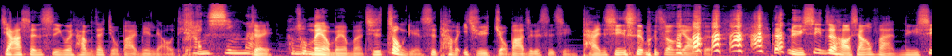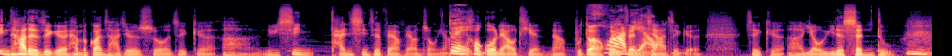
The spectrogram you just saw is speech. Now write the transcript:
加深，是因为他们在酒吧里面聊天谈心嘛？对，他说没有没有没有，其实重点是他们一起去酒吧这个事情，谈心是不重要的。那女性正好相反，女性她的这个他们观察就是说，这个啊、呃，女性谈心是非常非常重要，对，透过聊天，那不断会增加这个这个啊、呃、友谊的深度。嗯，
